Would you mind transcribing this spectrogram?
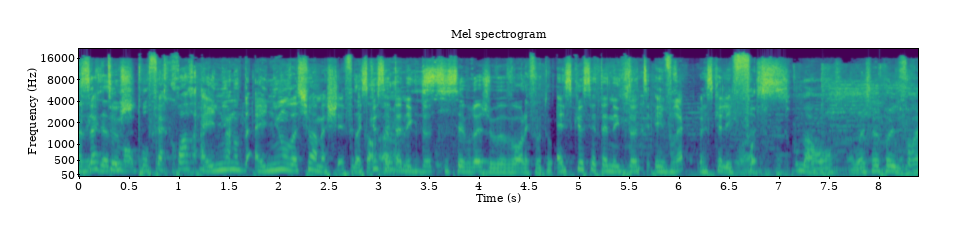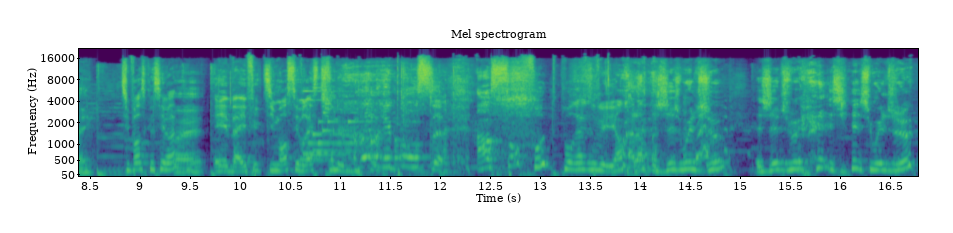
Exactement, pour faire croire à une, inonda- à une inondation à ma chef. Est-ce D'accord. que cette Alors, anecdote. Si c'est vrai, je veux voir les photos. Est-ce que cette anecdote est vraie ou est-ce qu'elle est fausse C'est trop marrant. Ouais, ça va pas être vrai. Tu penses que c'est vrai Ouais. Eh bah effectivement c'est vrai, c'est une bonne réponse Un sans faute pour Hervé hein. Alors j'ai joué le jeu, j'ai joué, j'ai joué le jeu.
